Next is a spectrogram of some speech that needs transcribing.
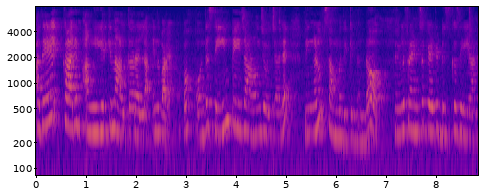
അതേ കാര്യം അംഗീകരിക്കുന്ന ആൾക്കാരല്ല എന്ന് പറയാം. അപ്പോൾ ഓൺ ദ സെയിം പേജ് ആണോ എന്ന് ചോദിച്ചാൽ നിങ്ങളും സമ്മതിക്കുന്നുണ്ടോ? നിങ്ങൾ ഫ്രണ്ട്സൊക്കെ ആയിട്ട് ഡിസ്കസ് ചെയ്യാണ്.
